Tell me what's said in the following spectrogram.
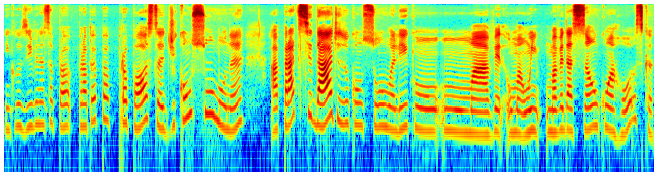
Inclusive nessa pró- própria pro- proposta de consumo, né? A praticidade do consumo ali com uma, uma, um- uma vedação com a rosca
